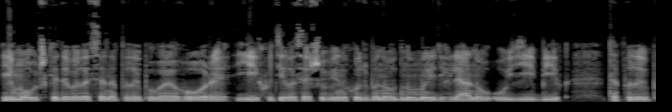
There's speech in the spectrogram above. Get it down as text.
і мовчки дивилася на Пилипове горе, їй хотілося, щоб він хоч би на одну мить глянув у її бік, та Пилип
